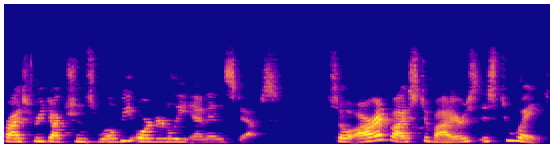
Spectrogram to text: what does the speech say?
price reductions will be orderly and in steps. So our advice to buyers is to wait,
